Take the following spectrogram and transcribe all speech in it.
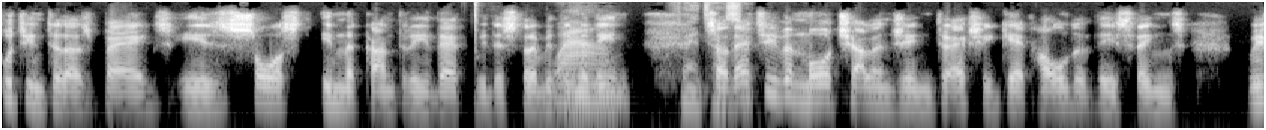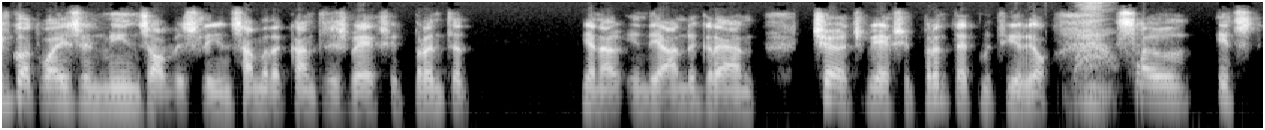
put into those bags is sourced in the country that we're distributing Wow. it in. Fantastic. So that's even more challenging to actually get hold of these things. We've got ways and means, obviously, in some of the countries we actually print it, you know, in the underground church, we actually print that material. Wow. So it's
